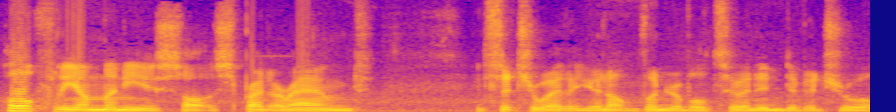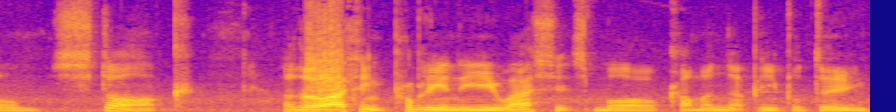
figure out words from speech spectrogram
Hopefully, our money is sort of spread around in such a way that you're not vulnerable to an individual stock. Although I think probably in the US it's more common that people do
